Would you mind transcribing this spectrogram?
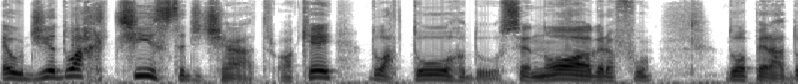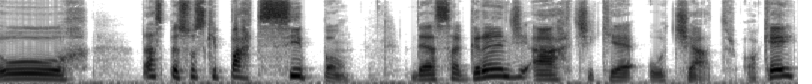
é o dia do artista de teatro, ok? Do ator, do cenógrafo, do operador, das pessoas que participam dessa grande arte que é o teatro, ok?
